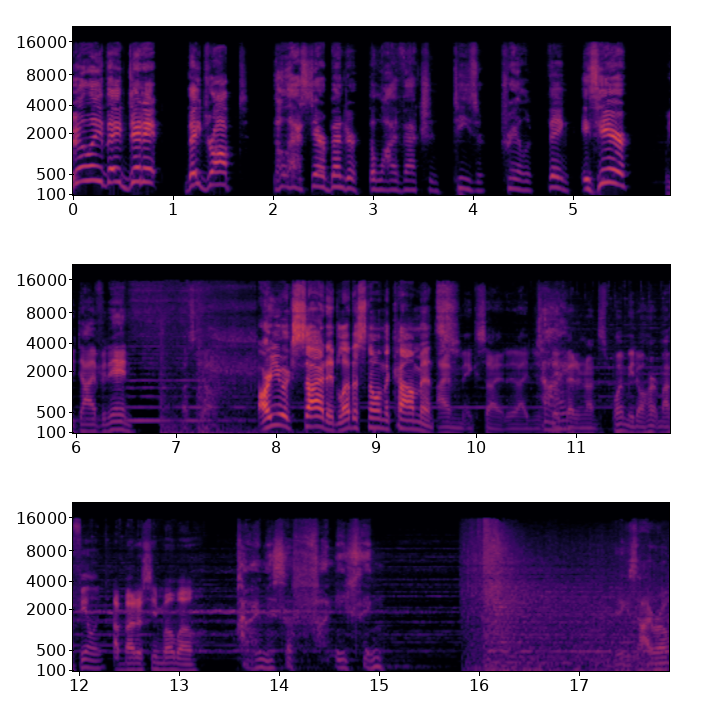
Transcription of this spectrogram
Billy, they did it. They dropped The Last Airbender, the live action teaser trailer thing is here. We diving in. Let's go. Are you excited? Let us know in the comments. I'm excited. I just they better not disappoint me. Don't hurt my feeling. I better see Momo. Time is a funny thing. You think it's Iroh?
